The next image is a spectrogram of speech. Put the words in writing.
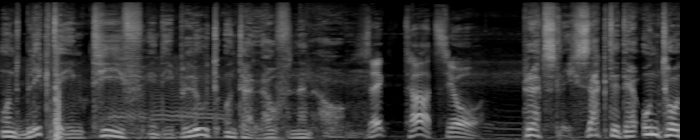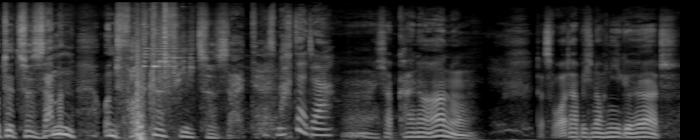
und blickte ihm tief in die blutunterlaufenen Augen. Sektatio. Plötzlich sackte der Untote zusammen und Volker fiel zur Seite. Was macht er da? Ich habe keine Ahnung. Das Wort habe ich noch nie gehört.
